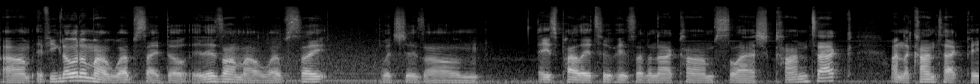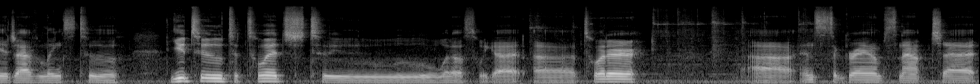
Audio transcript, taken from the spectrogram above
Um, if you go to my website though, it is on my website, which is um, acepilot2k7.com slash contact on the contact page, I have links to YouTube, to Twitch, to what else we got? Uh, Twitter, uh, Instagram, Snapchat,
